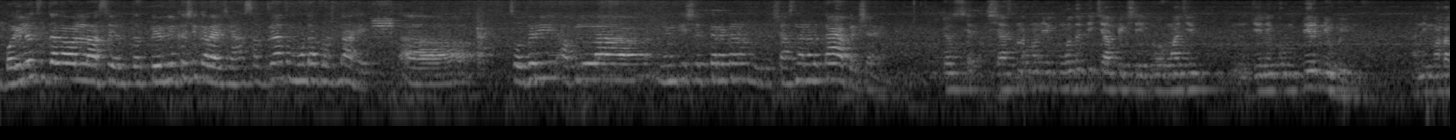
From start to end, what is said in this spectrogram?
बैलच दगावलेला असेल तर पेरणी कशी करायची? हा सगळ्यात मोठा प्रश्न आहे. चौधरी आपल्याला नेमकी शेतकऱ्याकडे शासनाकडे काय अपेक्षा आहे? शासनाकडून एक मदतीची अपेक्षा आहे किंवा माझी जेणेकरून पेरणी होईल आणि मला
